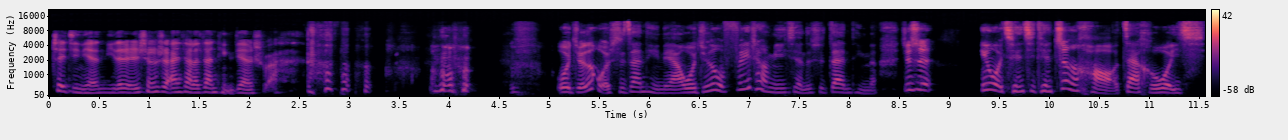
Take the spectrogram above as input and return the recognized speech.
这几年你的人生是按下了暂停键，是吧？我觉得我是暂停的呀，我觉得我非常明显的是暂停的，就是因为我前几天正好在和我一起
